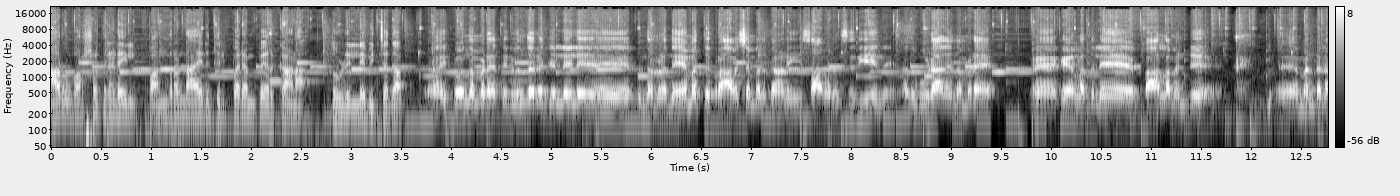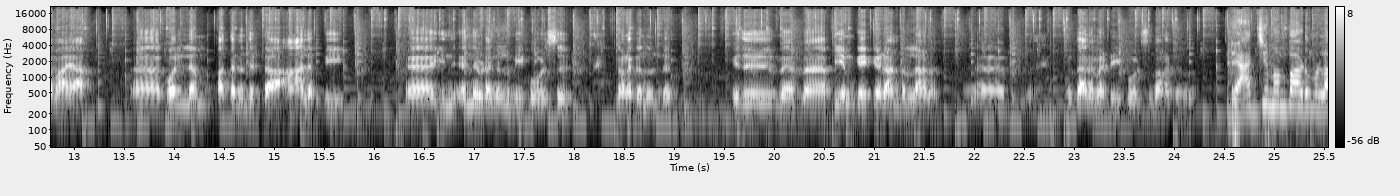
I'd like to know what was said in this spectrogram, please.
ആറു വർഷത്തിനിടയിൽ പന്ത്രണ്ടായിരത്തിൽ പരം പേർക്കാണ് തൊഴിൽ ലഭിച്ചത്. ഇപ്പോൾ നമ്മുടെ തിരുവനന്തപുരം ജില്ലയിൽ നമ്മുടെ നേമത്ത് പ്രാവശ്യമ്പലത്താണ് ഈ സ്ഥാപനം സ്ഥിതി ചെയ്യുന്നത്. അതുകൂടാതെ നമ്മുടെ കേരളത്തിലെ പാർലമെന്റ് മണ്ഡലമായ കൊല്ലം പത്തനംതിട്ട ആലപ്പി എന്നിവിടങ്ങളിലും ഈ കോഴ്സ് നടക്കുന്നുണ്ട്. ഇത് പി എം കെ കെയുടെ അണ്ടറിലാണ് പ്രധാനമായിട്ട് ഈ കോഴ്സ് നടക്കുന്നത്. രാജ്യമെമ്പാടുമുള്ള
